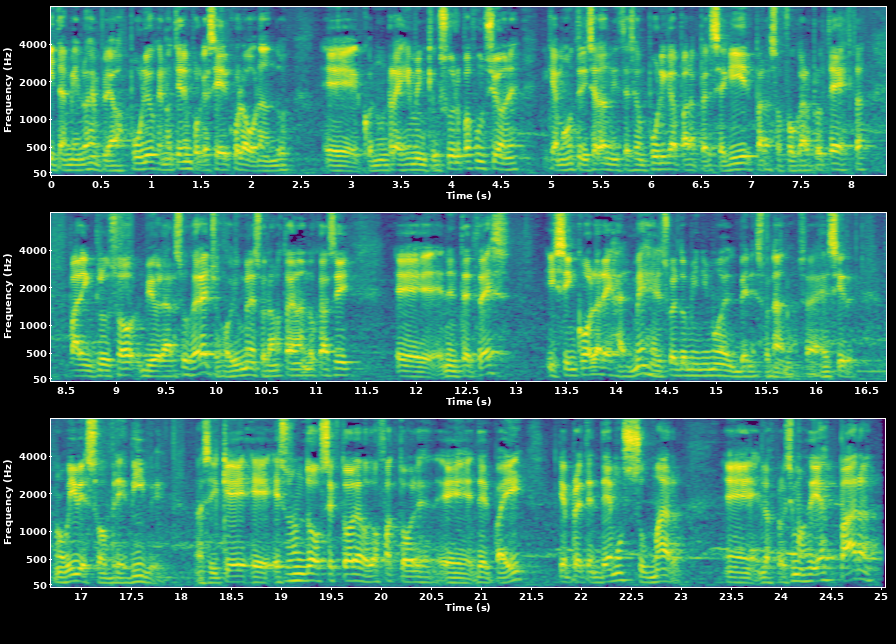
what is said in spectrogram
y también los empleados públicos que no tienen por qué seguir colaborando eh, con un régimen que usurpa funciones y que vamos a utilizar la administración pública para perseguir, para sofocar protestas, para incluso violar sus derechos. Hoy un venezolano está ganando casi eh, entre 3 y 5 dólares al mes es el sueldo mínimo del venezolano. O sea, es decir, no vive, sobrevive. Así que eh, esos son dos sectores o dos factores del país que pretendemos sumar en los próximos días para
